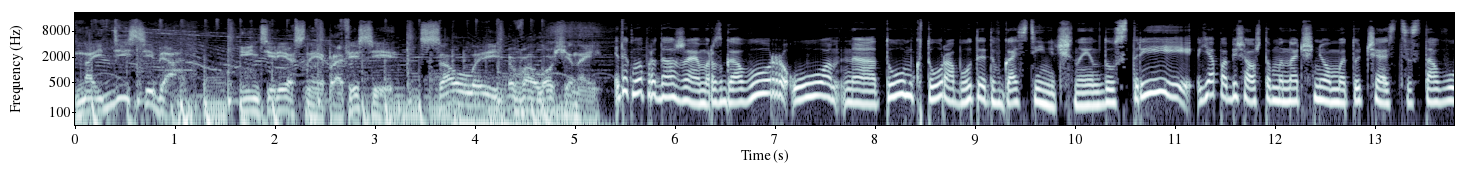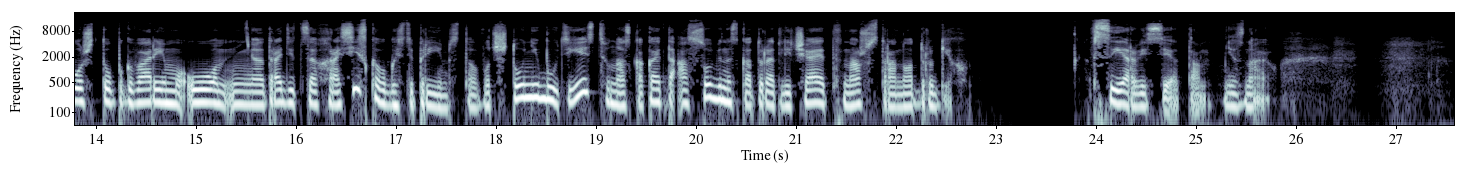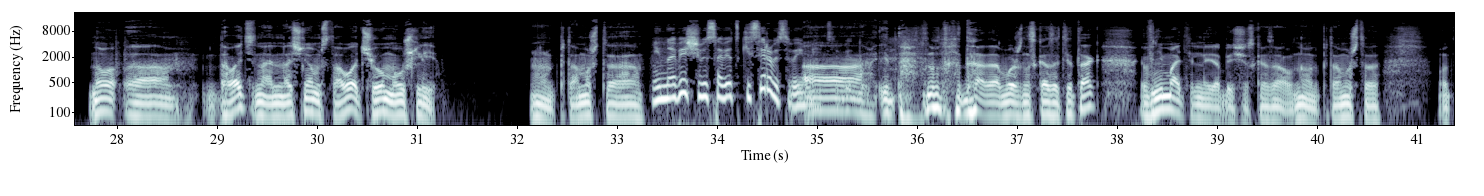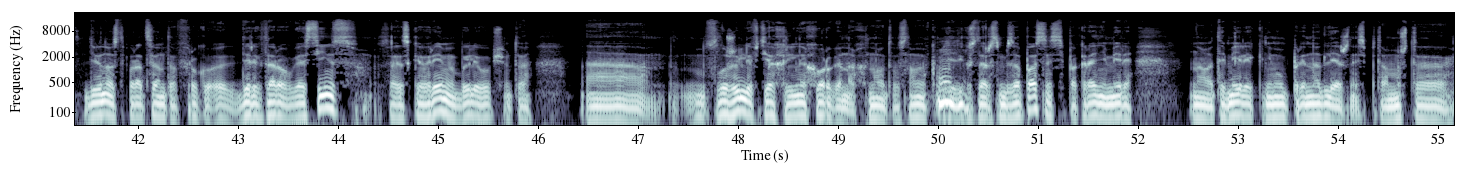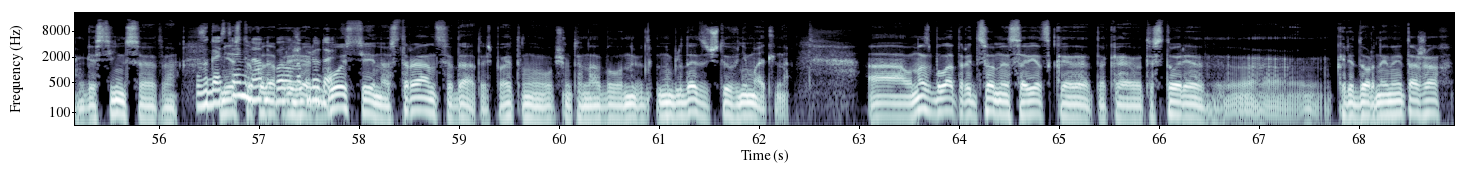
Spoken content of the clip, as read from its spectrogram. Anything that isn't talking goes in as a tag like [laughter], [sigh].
Найди себя. Интересные профессии с Аллой Волохиной. Итак, мы продолжаем разговор о э, том, кто работает в гостиничной индустрии. Я пообещала, что мы начнем эту часть с того, что поговорим о традициях российского гостеприимства. Вот что-нибудь есть у нас, какая-то особенность, которая отличает нашу страну от других? В сервисе, там, не знаю, ну, э, давайте, наверное, начнем с того, от чего мы ушли. Потому что... Ненавязчивый советский сервис вы имеете а, в виду? И, [laughs] ну, да, да, можно сказать и так. Внимательно, я бы еще сказал. Ну, потому что вот 90% руко... директоров гостиниц в советское время были, в общем-то, а, служили в тех или иных органах. Ну, вот в основном в Комитете mm-hmm. государственной безопасности, по крайней мере, ну, вот, имели к нему принадлежность, потому что гостиница это За место, куда приезжают наблюдать. гости, иностранцы, да, то есть поэтому, в общем-то, надо было наблюдать зачастую внимательно. А у нас была традиционная советская такая вот история э, коридорная на этажах.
